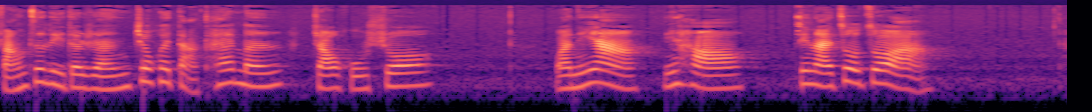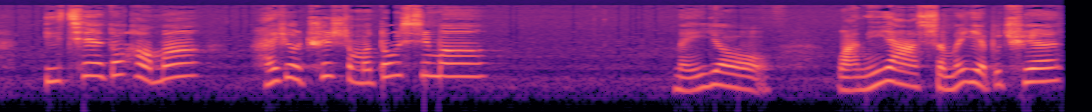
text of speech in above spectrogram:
房子里的人就会打开门招呼说：“瓦尼亚，你好，进来坐坐啊。”一切都好吗？还有缺什么东西吗？没有，瓦尼亚什么也不缺。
